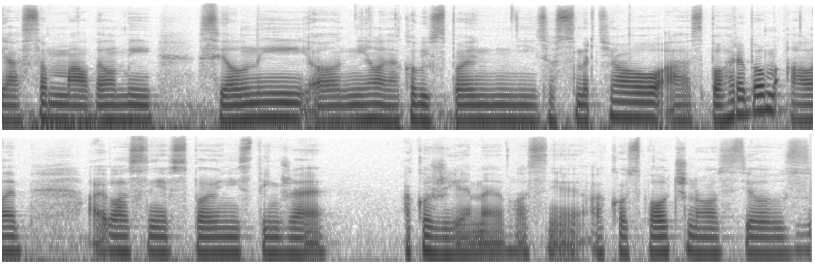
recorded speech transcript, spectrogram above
ja som mal veľmi silný, nielen akoby v spojení so smrťou a s pohrebom, ale aj vlastne v spojení s tým, že ako žijeme vlastne ako spoločnosť s,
